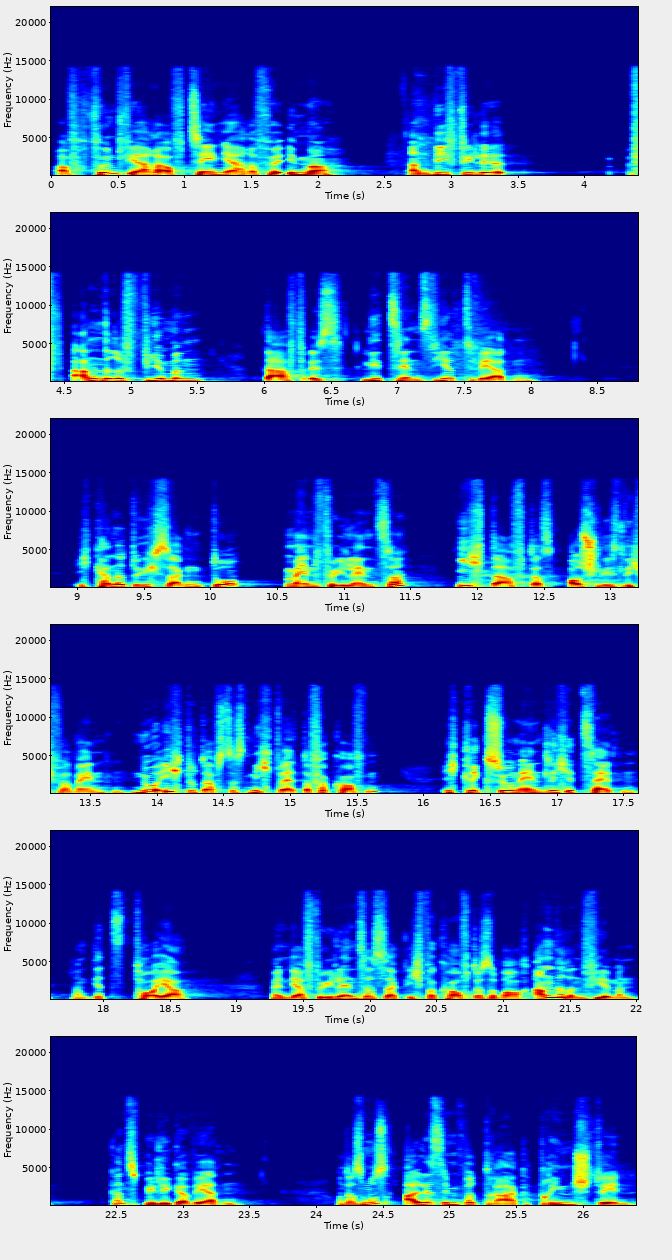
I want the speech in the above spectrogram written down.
Auf fünf Jahre, auf zehn Jahre, für immer? An wie viele andere Firmen darf es lizenziert werden? Ich kann natürlich sagen, du, mein Freelancer, ich darf das ausschließlich verwenden, nur ich, du darfst das nicht weiterverkaufen. Ich krieg's für unendliche Zeiten, dann wird's teuer. Wenn der Freelancer sagt, ich verkaufe das aber auch anderen Firmen, kann es billiger werden. Und das muss alles im Vertrag drinstehen.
